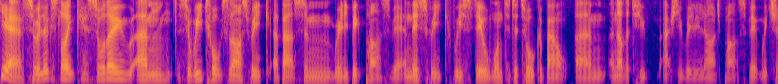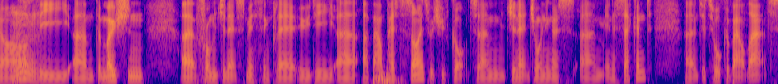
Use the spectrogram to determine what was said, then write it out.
Yeah, so it looks like so although um, so we talked last week about some really big parts of it, and this week we still wanted to talk about um, another two actually really large parts of it, which are Mm. the um, the motion uh, from Jeanette Smith and Claire Udy uh, about pesticides, which we've got um, Jeanette joining us um, in a second uh, to talk about that,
